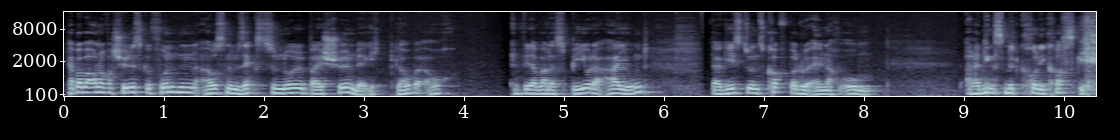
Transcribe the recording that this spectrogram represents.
Ich habe aber auch noch was Schönes gefunden aus einem 6 zu 0 bei Schönberg. Ich glaube auch, entweder war das B- oder A-Jugend. Da gehst du ins Kopfballduell nach oben. Allerdings mit Krolikowski.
